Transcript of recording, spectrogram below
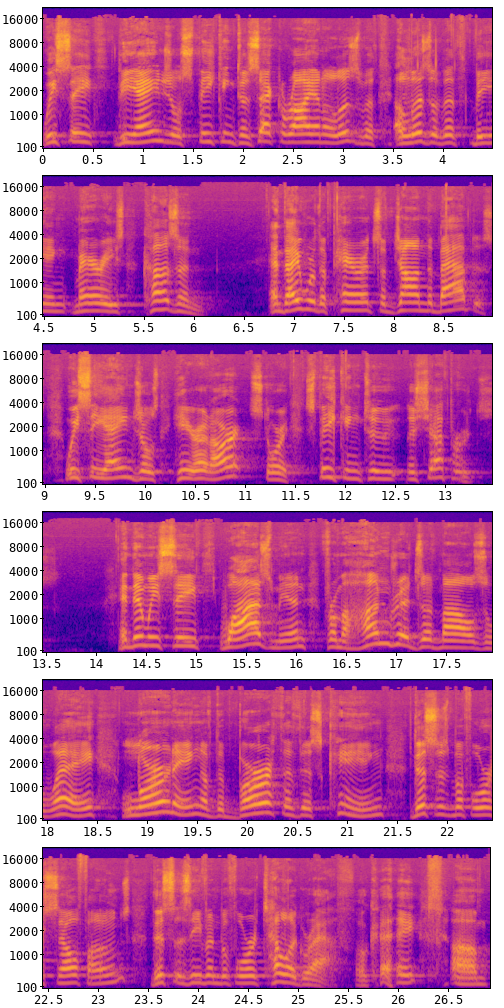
We see the angel speaking to Zechariah and Elizabeth, Elizabeth being Mary's cousin and they were the parents of John the Baptist. We see angels here in our story speaking to the shepherds. And then we see wise men from hundreds of miles away learning of the birth of this king. This is before cell phones, this is even before telegraph, okay? Um,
